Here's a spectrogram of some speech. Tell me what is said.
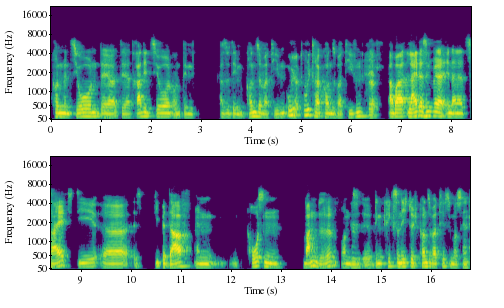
Konvention, der, der Tradition und dem, also dem konservativen, ja. ultrakonservativen. Ja. Aber leider sind wir in einer Zeit, die, äh, ist, die bedarf einen großen Wandel und mhm. äh, den kriegst du nicht durch Konservatismus hin.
